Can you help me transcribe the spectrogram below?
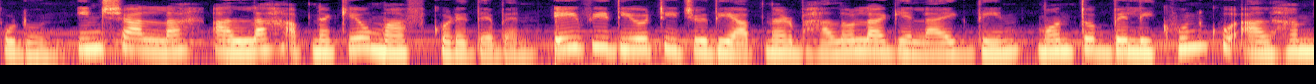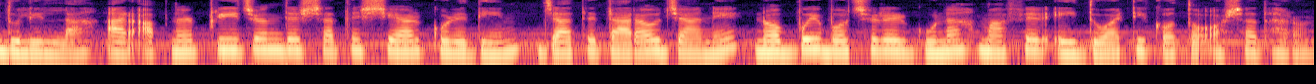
পড়ুন। ইনশাআল্লাহ আল্লাহ আপনাকেও মাফ করে দেবেন। এই ভিডিওটি যদি আপনার ভালো লাগে, লাইক দিন, মন্তব্যে লিখুন কু আলহামদুলিল্লাহ, আর আপনার প্রিয়জনদের সাথে শেয়ার করে দিন, যাতে তারাও জানে নব্বই বছরের গুনাহ মাফের এই দোয়াটি কত অসাধারণ।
